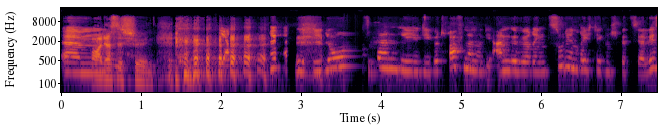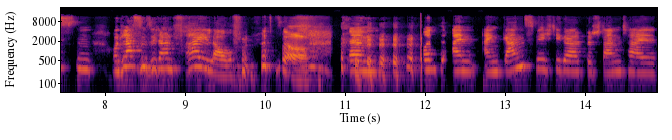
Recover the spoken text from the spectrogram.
Ähm, oh, das ist schön. ja, also lotsen die, die Betroffenen und die Angehörigen zu den richtigen Spezialisten und lassen sie dann freilaufen. so. ja. Ähm, und ein, ein ganz wichtiger Bestandteil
